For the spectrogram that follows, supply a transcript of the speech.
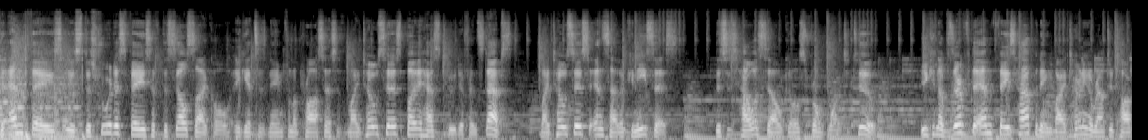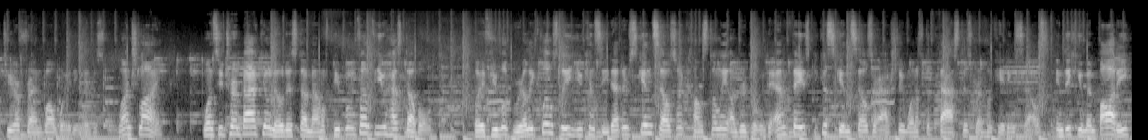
The M phase is the shortest phase of the cell cycle. It gets its name from the process of mitosis, but it has two different steps, mitosis and cytokinesis. This is how a cell goes from 1 to 2. You can observe the M phase happening by turning around to talk to your friend while waiting in the school lunch line. Once you turn back, you'll notice the amount of people in front of you has doubled. But if you look really closely, you can see that their skin cells are constantly undergoing the M phase because skin cells are actually one of the fastest replicating cells in the human body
